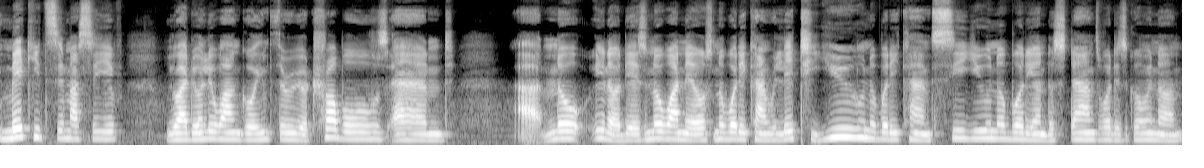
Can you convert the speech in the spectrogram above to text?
make it seem as if you are the only one going through your troubles and uh, no you know there's no one else. Nobody can relate to you. Nobody can see you. Nobody understands what is going on.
